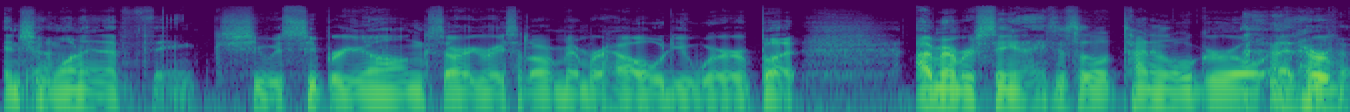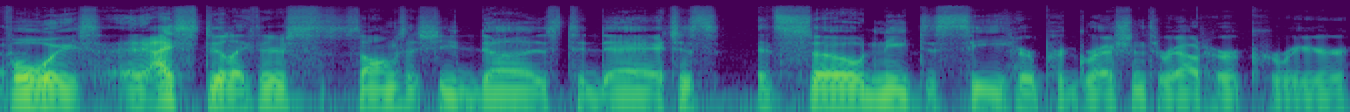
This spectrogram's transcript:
and she Yeah. won it. And I think she was super young. Sorry, Grace, I don't remember how old you were, but I remember seeing hey, this little tiny little girl and her voice. And I still like there's songs that she does today. It's just it's so neat to see her progression throughout her career.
